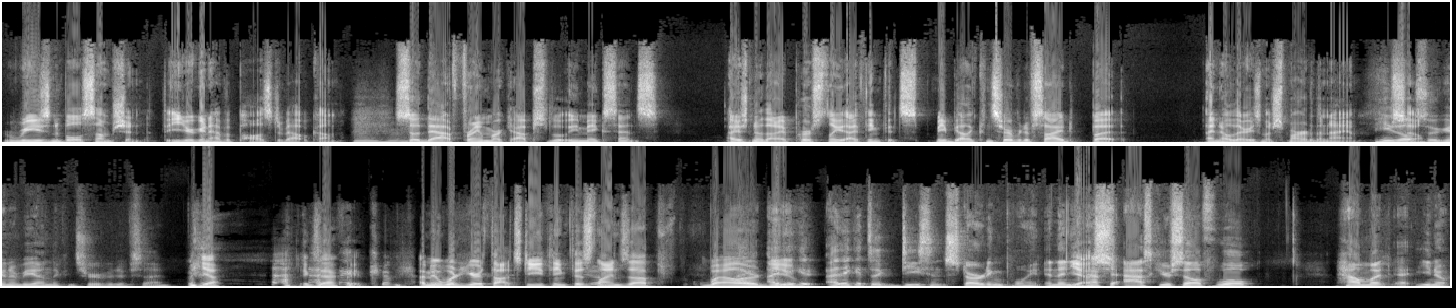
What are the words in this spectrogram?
reasonable assumption that you're going to have a positive outcome. Mm-hmm. So that framework absolutely makes sense. I just know that I personally, I think that's maybe on the conservative side, but I know Larry's much smarter than I am. He's So, also going to be on the conservative side. yeah, exactly. I mean, what are your thoughts? Do you think this lines up well, or do I you? think it, I think it's a decent starting point, and then you Yes. have to ask yourself, well, how much? You know,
